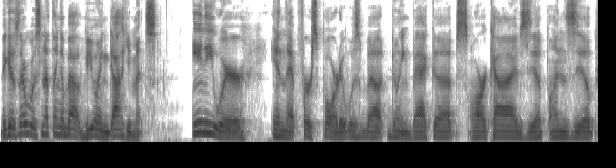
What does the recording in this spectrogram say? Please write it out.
because there was nothing about viewing documents anywhere in that first part. It was about doing backups, archives, zip, unzip,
